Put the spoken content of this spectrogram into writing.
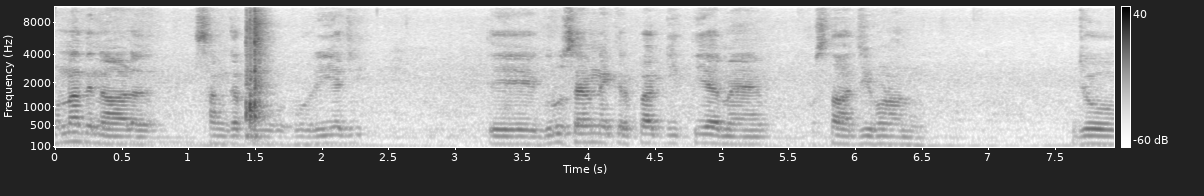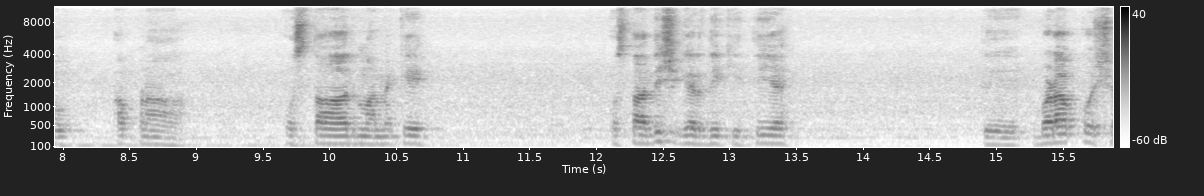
ਉਹਨਾਂ ਦੇ ਨਾਲ ਸੰਗਤ ਹੋ ਰਹੀ ਹੈ ਜੀ। ਤੇ ਗੁਰੂ ਸਾਹਿਬ ਨੇ ਕਿਰਪਾ ਕੀਤੀ ਹੈ ਮੈਂ ਉਸਤਾਦ ਜੀ ਹੋਣਾ ਨੂੰ, ਜੋ ਆਪਣਾ ਉਸਤਾਦ ਮੰਨ ਕੇ ਉਸਤਾਦੀ ਸ਼ਾਗਿਰਦੀ ਕੀਤੀ ਹੈ। ਤੇ ਬੜਾ ਕੁਝ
